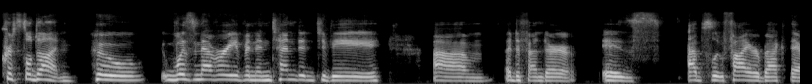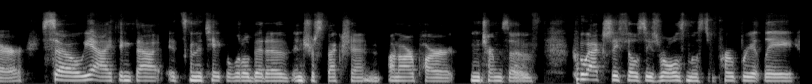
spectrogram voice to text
Crystal Dunn, who was never even intended to be um, a defender, is absolute fire back there. So yeah, I think that it's going to take a little bit of introspection on our part in terms of who actually fills these roles most appropriately,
